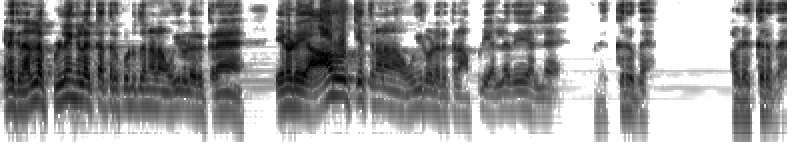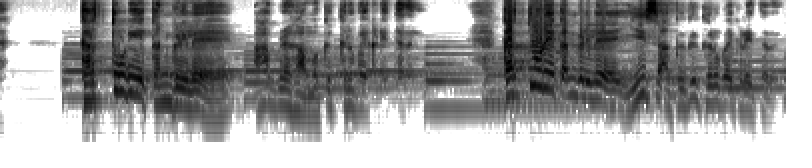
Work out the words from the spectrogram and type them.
எனக்கு நல்ல பிள்ளைங்களை கத்தர் கொடுத்ததுனால நான் உயிரோட இருக்கிறேன். என்னுடைய ஆரோக்கியத்தினால நான் உயிரோட இருக்கிறேன். அப்படி அல்லவே அல்ல. அவருடைய கிருபை. அவருடைய கிருபை. கர்த்தருடைய கண்களிலே ஆப்ரஹாமுக்கு கிருபை கிடைத்தது. கர்த்தருடைய கண்களிலே ஈசாக்குக்கு கிருபை கிடைத்தது.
